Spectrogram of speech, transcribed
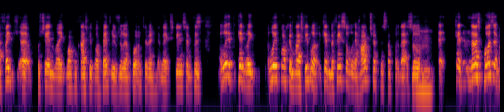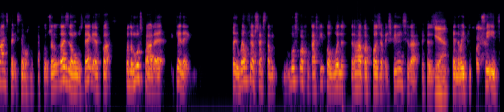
I think uh, portraying like working class people authentically is really important to me and the experience because a lot of kind like a lot of working class people can be faced with a lot of hardship and stuff like that. So mm-hmm. it, can, there's positive aspects to working class culture. There isn't always negative, but for the most part, it, kind of, like the welfare system, most working class people wouldn't have a positive experience of that because yeah. kind the way people are treated,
